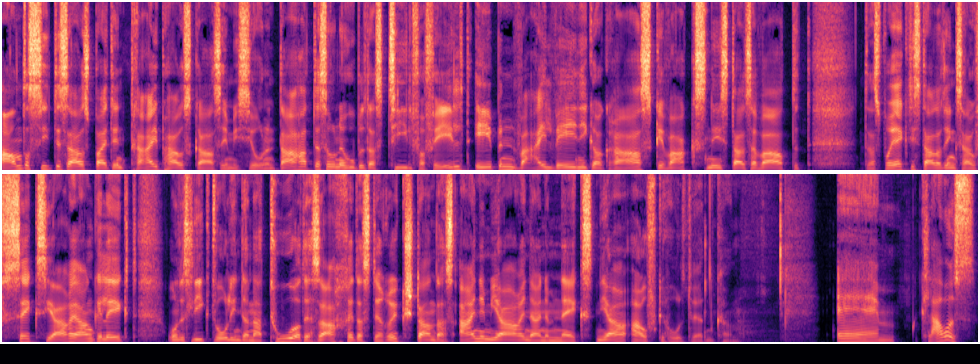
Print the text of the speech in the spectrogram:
Anders sieht es aus bei den Treibhausgasemissionen. Da hat der Sonnenhubel das Ziel verfehlt, eben weil weniger Gras gewachsen ist als erwartet. Das Projekt ist allerdings auf sechs Jahre angelegt und es liegt wohl in der Natur der Sache, dass der Rückstand aus einem Jahr in einem nächsten Jahr aufgeholt werden kann. Ähm, Klaus,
